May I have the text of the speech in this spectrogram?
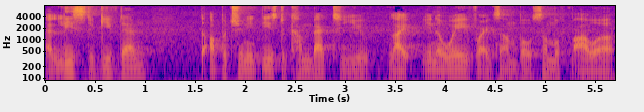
at least to give them the opportunities to come back to you. Like in a way, for example, some of our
